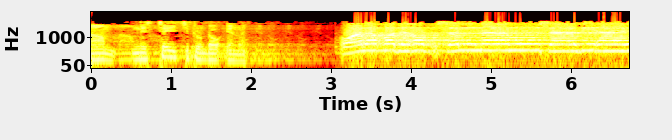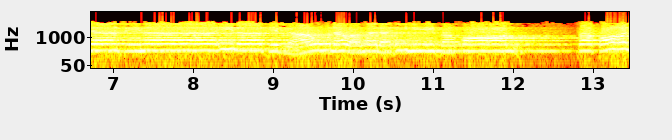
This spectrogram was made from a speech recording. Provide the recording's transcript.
നാം നിശ്ചയിച്ചിട്ടുണ്ടോ എന്ന് ولقد أرسلنا موسى بآياتنا إلى فرعون وملئه فقال فقال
